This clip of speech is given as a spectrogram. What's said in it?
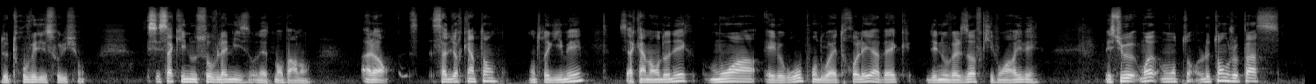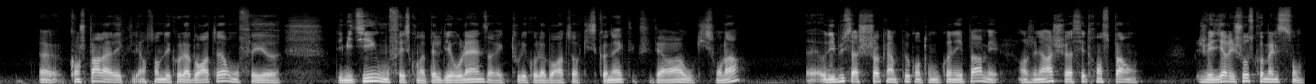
de trouver des solutions. C'est ça qui nous sauve la mise, honnêtement parlant. Alors, ça dure qu'un temps, entre guillemets. C'est-à-dire qu'à un moment donné, moi et le groupe, on doit être relais avec des nouvelles offres qui vont arriver. Mais si tu veux, moi, le temps que je passe, euh, quand je parle avec l'ensemble des collaborateurs, on fait euh, des meetings, on fait ce qu'on appelle des all avec tous les collaborateurs qui se connectent, etc., ou qui sont là. Euh, au début, ça choque un peu quand on me connaît pas, mais en général, je suis assez transparent je vais dire les choses comme elles sont.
